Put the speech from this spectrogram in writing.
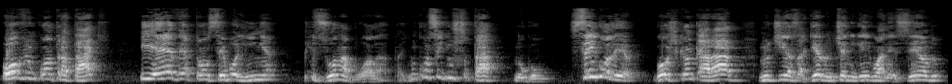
houve um contra-ataque e Everton Cebolinha pisou na bola, rapaz. Não conseguiu chutar no gol. Sem goleiro. Gol escancarado, não tinha zagueiro, não tinha ninguém guarnecendo.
